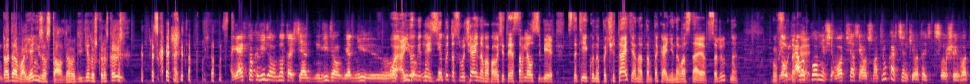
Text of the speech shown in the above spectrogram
Да, давай, я не застал. Давай, дедушка, расскажи, Расскажи а, нам, пожалуйста. А я их только видел, ну, то есть я видел, я не... Ой, а видел, а ну, Zip это случайно попалось. Это я оставлял себе статейку на почитать, она там такая не новостная абсолютно. общем, ну, такая... я вот помню, все, вот сейчас я вот смотрю картинки вот эти, слушай, вот,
